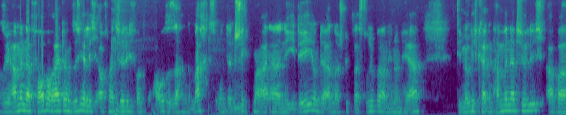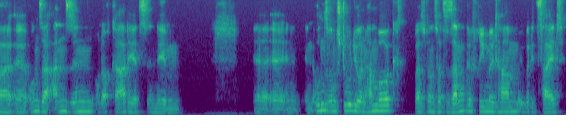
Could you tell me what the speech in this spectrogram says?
Also wir haben in der Vorbereitung sicherlich auch natürlich von zu Hause Sachen gemacht und dann mhm. schickt mal einer eine Idee und der andere spielt was drüber und hin und her. Die Möglichkeiten haben wir natürlich, aber äh, unser Ansinnen und auch gerade jetzt in dem äh, äh in, in, unserem Studio in Hamburg, was wir uns da zusammengefriemelt haben über die Zeit,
